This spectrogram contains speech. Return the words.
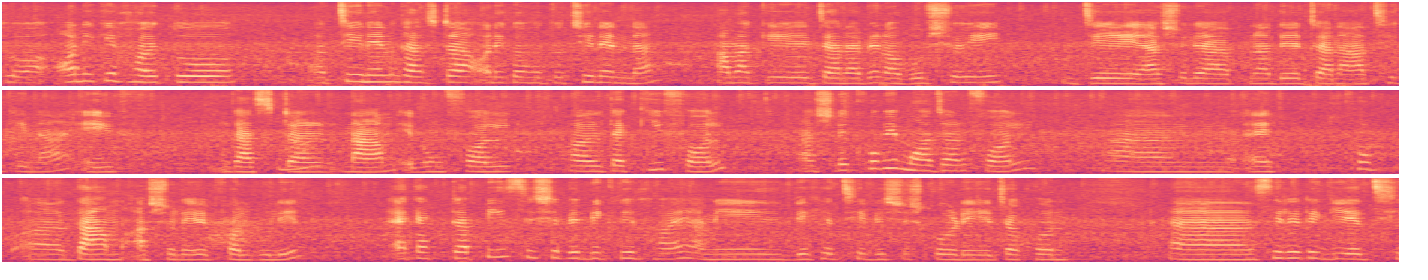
তো অনেকে হয়তো চিনেন গাছটা, অনেকে হয়তো চিনেন না। আমাকে জানাবেন অবশ্যই যে আসলে আপনাদের জানা আছে কি না এই গাছটার নাম এবং ফল, ফলটা কি ফল? আসলে খুবই মজার ফল। খুব দাম আসলে ফলগুলির। এক একটা পিস হিসেবে বিক্রি হয়। আমি দেখেছি বিশেষ করে যখন সিলেটে গিয়েছি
